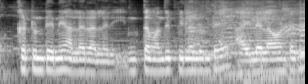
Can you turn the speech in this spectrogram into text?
ఒక్కటి ఉంటేనే అల్లరి అల్లరి. ఇంతమంది పిల్లలుంటే ఐలు ఎలా ఉంటుంది?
